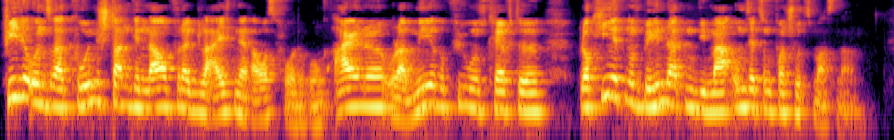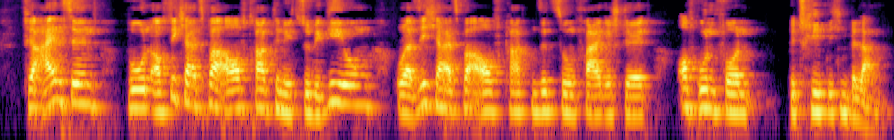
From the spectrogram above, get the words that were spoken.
Viele unserer Kunden standen genau vor der gleichen Herausforderung. Eine oder mehrere Führungskräfte blockierten und behinderten die Umsetzung von Schutzmaßnahmen. Für einzeln wurden auch Sicherheitsbeauftragte nicht zur Begehung oder Sicherheitsbeauftragten-Sitzungen freigestellt aufgrund von betrieblichen Belangen.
